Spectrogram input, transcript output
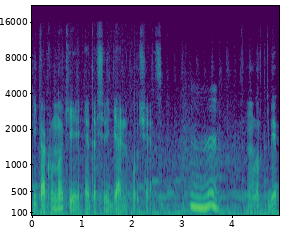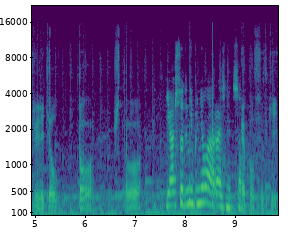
И как у Nokia это все идеально получается. М. Ну вот к тебе прилетел то, что Я что-то не поняла разницу. Apple все-таки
